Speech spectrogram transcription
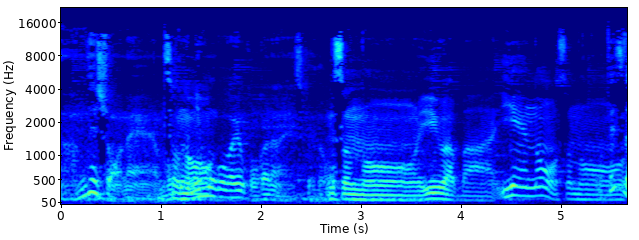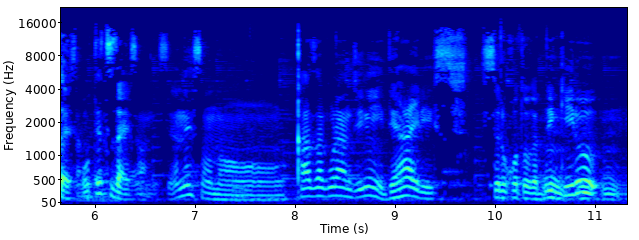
なんでしょうね。僕その日本語がよくわからないですけど。そのいわば家のそのお手伝いさんお手伝いさんですよね。そのカーザグランジに出入りすることができる、うんうん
